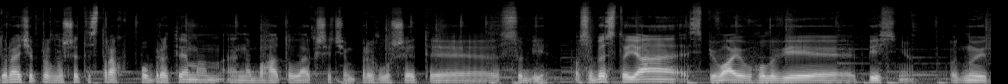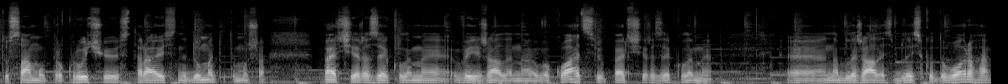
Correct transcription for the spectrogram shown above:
До речі, приглушити страх побратимам е, набагато легше, ніж приглушити собі. Особисто я співаю в голові пісню. Одну і ту саму прокручую, стараюсь не думати, тому що перші рази, коли ми виїжджали на евакуацію, перші рази, коли ми е, наближались близько до ворога,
